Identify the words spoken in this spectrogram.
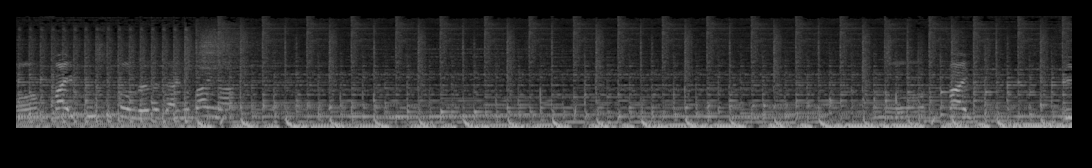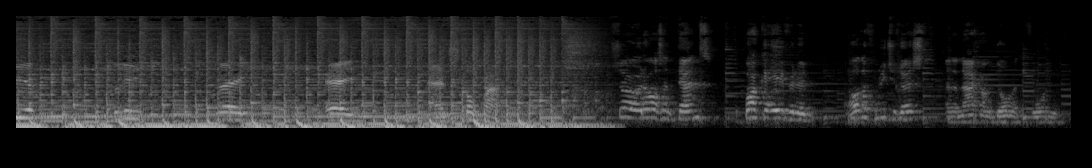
Nog 15 seconden, we zijn er bijna. Nog 5, 4, 3, 2, 1 en stop maar. Zo, dat was intens. We pakken even een half minuutje rust en daarna gaan we door met de volgende.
